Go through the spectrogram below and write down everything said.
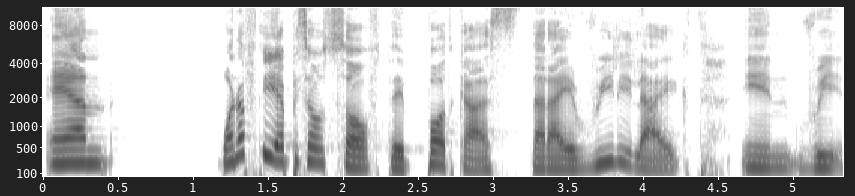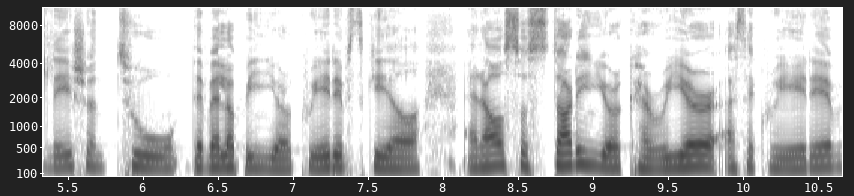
And one of the episodes of the podcast that I really liked in relation to developing your creative skill and also starting your career as a creative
